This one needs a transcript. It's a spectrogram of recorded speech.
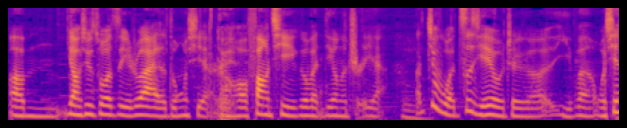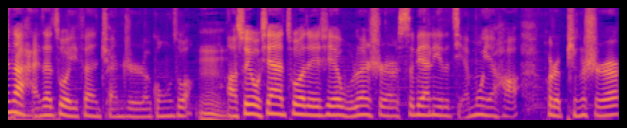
嗯，要去做自己热爱的东西，然后放弃一个稳定的职业。嗯啊就我自己也有这个疑问，我现在还在做一份全职的工作。嗯啊，所以我现在做这些，无论是思辨力的节目也好，或者平时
